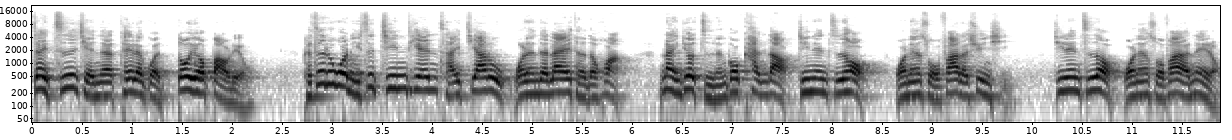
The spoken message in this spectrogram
在之前的 Telegram 都有保留，可是如果你是今天才加入我人的 Letter 的话，那你就只能够看到今天之后我娘所发的讯息，今天之后我娘所发的内容。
